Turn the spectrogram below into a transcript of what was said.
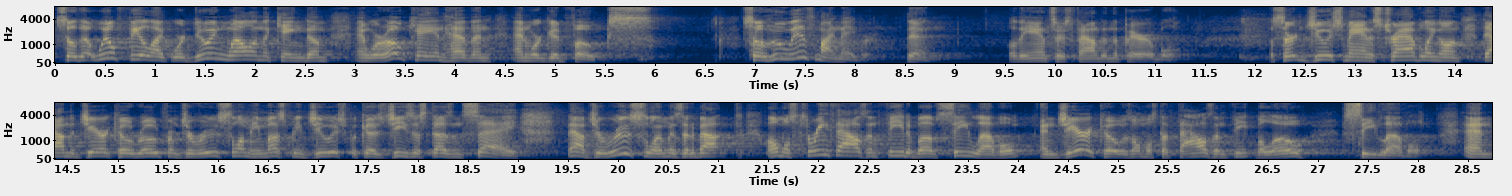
so that we'll feel like we're doing well in the kingdom and we're okay in heaven and we're good folks. So, who is my neighbor then? Well, the answer is found in the parable. A certain Jewish man is traveling on down the Jericho road from Jerusalem. He must be Jewish because Jesus doesn't say. Now, Jerusalem is at about almost 3,000 feet above sea level, and Jericho is almost 1,000 feet below sea level. And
